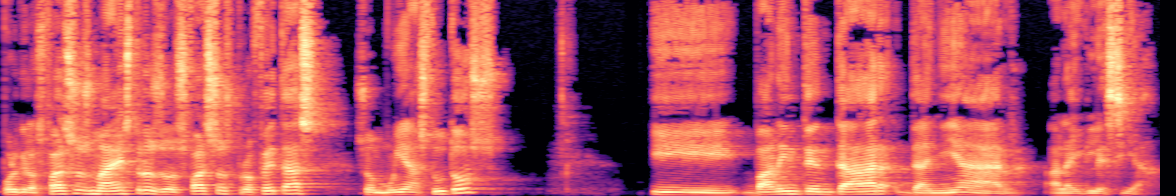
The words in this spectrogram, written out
porque los falsos maestros, los falsos profetas son muy astutos y van a intentar dañar a la iglesia.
